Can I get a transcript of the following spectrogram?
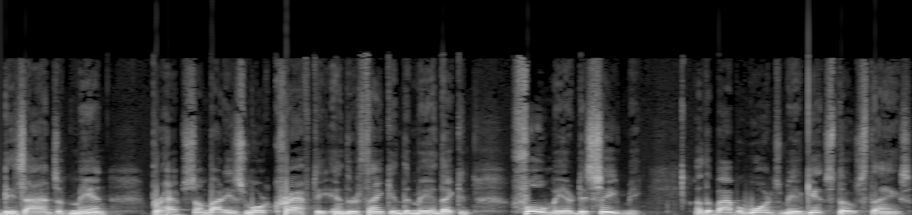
designs of men. Perhaps somebody is more crafty in their thinking than me, and they can fool me or deceive me. Uh, the Bible warns me against those things.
